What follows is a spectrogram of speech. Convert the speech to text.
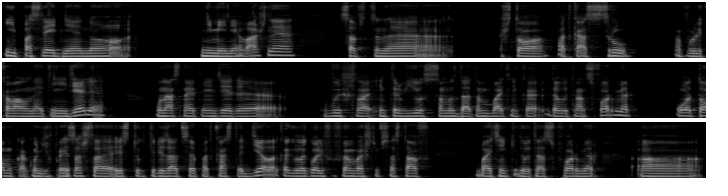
И последнее, но не менее важное, собственно, что подкаст СРУ опубликовал на этой неделе. У нас на этой неделе вышло интервью с самоздатом Батенька «Давы Трансформер», о том, как у них произошла реструктуризация подкаста «Дело», как Глаголев ФМ вошли в состав Батеньки «Давы Трансформер», а,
